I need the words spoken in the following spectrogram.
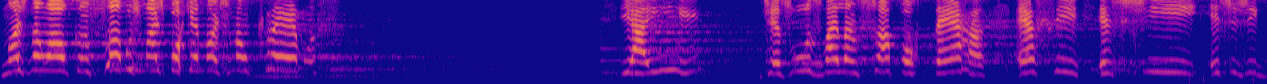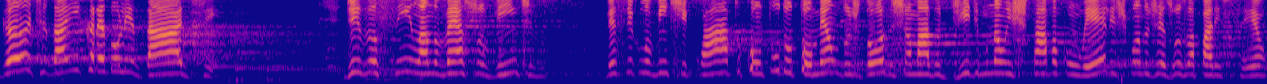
Nós não alcançamos mais porque nós não cremos. E aí, Jesus vai lançar por terra esse, este, este gigante da incredulidade. Diz assim lá no verso 20, Versículo 24: Contudo, Tomé, um dos doze, chamado Dídimo, não estava com eles quando Jesus apareceu.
